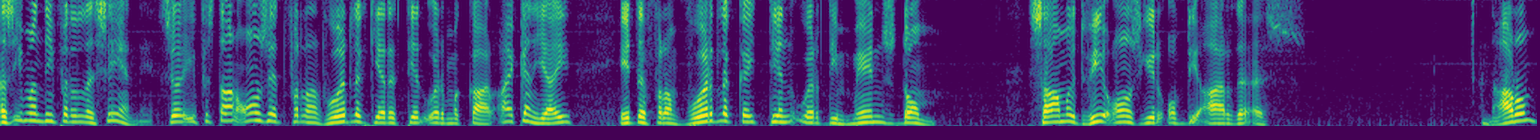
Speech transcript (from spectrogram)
as iemand nie vir hulle sê nie? So, jy verstaan, ons het verantwoordelikhede teen oor mekaar. Ek en jy, het een verantwoordelikheid teen oor die mensdom, saam met wie ons hier op die aarde is. En daarom,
